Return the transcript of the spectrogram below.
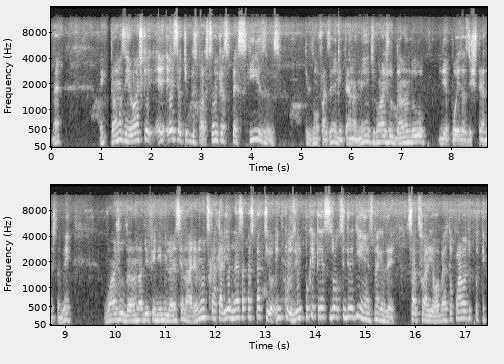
Né? Então, assim, eu acho que esse é o tipo de situação que as pesquisas que eles vão fazendo internamente vão ajudando e depois as externas também, vão ajudando a definir melhor esse cenário. Eu não descartaria nessa perspectiva, inclusive porque tem esses outros ingredientes, né? Quer dizer, satisfaria o Roberto Cláudio, porque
